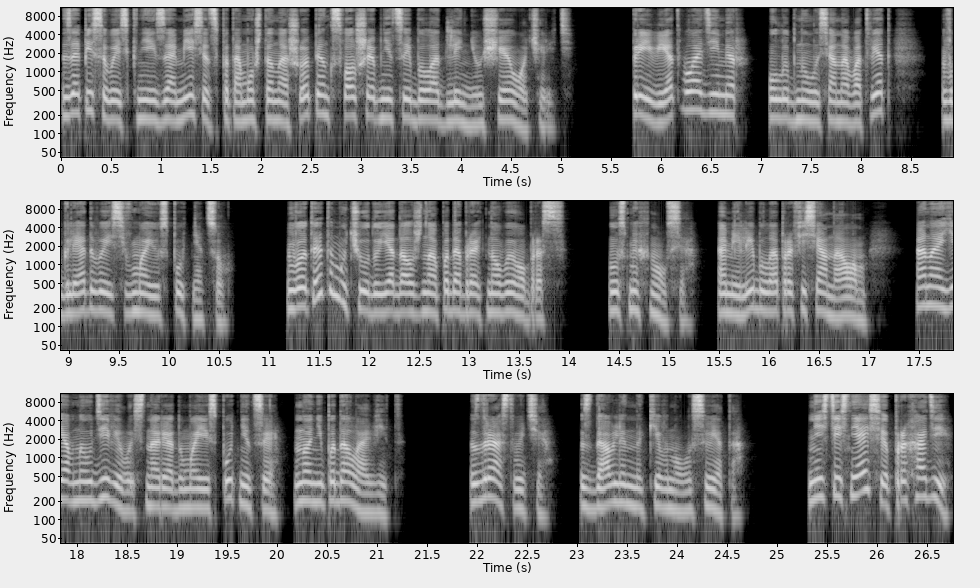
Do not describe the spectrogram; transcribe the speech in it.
записываясь к ней за месяц, потому что на шопинг с волшебницей была длиннющая очередь. «Привет, Владимир», — улыбнулась она в ответ, вглядываясь в мою спутницу. «Вот этому чуду я должна подобрать новый образ». Усмехнулся. Амели была профессионалом — она явно удивилась наряду моей спутницы, но не подала вид. «Здравствуйте», — сдавленно кивнула Света. «Не стесняйся, проходи»,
